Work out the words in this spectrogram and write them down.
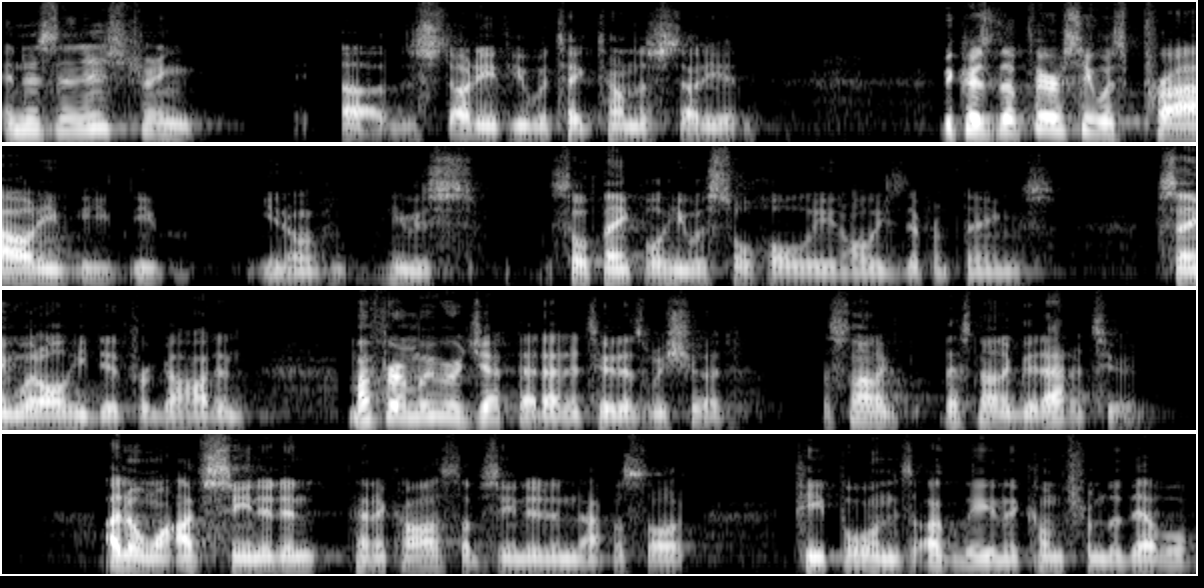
And it's an interesting uh, study if you would take time to study it. Because the Pharisee was proud. He, he, he, you know, he was so thankful he was so holy and all these different things saying what all he did for God. And my friend, we reject that attitude as we should. That's not a, that's not a good attitude. I don't want, I've seen it in Pentecost, I've seen it in apostolic people, and it's ugly, and it comes from the devil.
